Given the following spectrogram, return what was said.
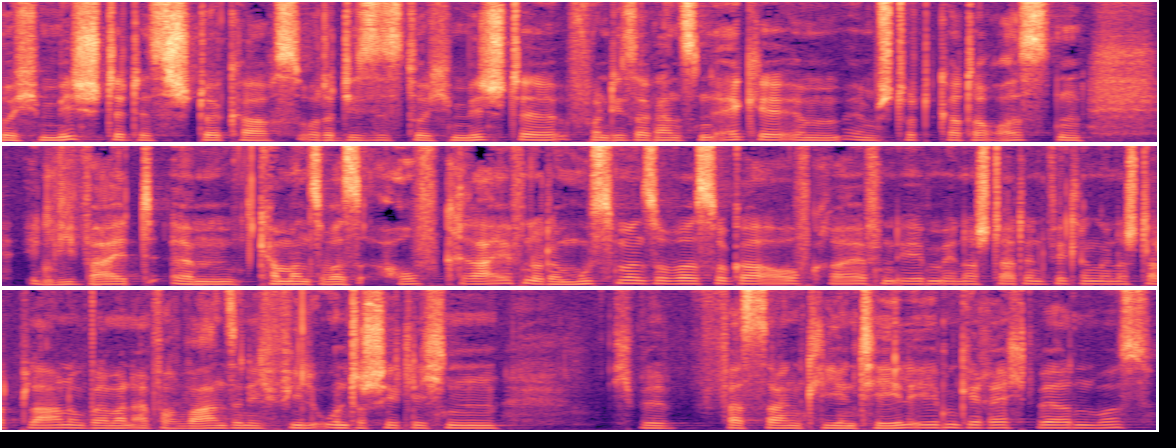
Durchmischte des Stöckachs oder dieses Durchmischte von dieser ganzen Ecke im, im Stuttgarter Osten, inwieweit ähm, kann man sowas aufgreifen oder muss man sowas sogar aufgreifen eben in der Stadtentwicklung, in der Stadtplanung, weil man einfach wahnsinnig viel unterschiedlichen, ich will fast sagen, Klientel eben gerecht werden muss?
